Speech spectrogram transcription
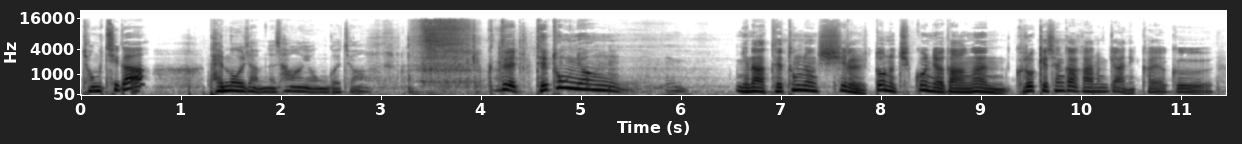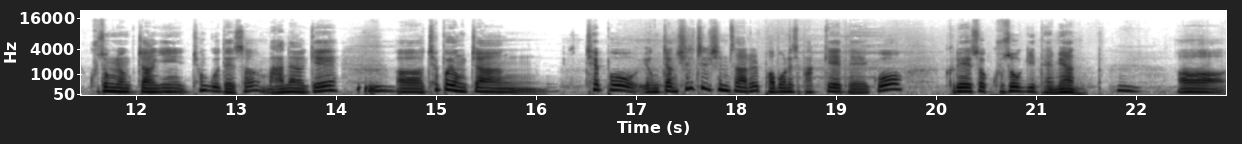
정치가 발목을 잡는 상황이 온 거죠. 근데 대통령 이나 대통령실 또는 집권 여당은 그렇게 생각하는 게 아닐까요? 그 구속영장이 청구돼서 만약에 음. 어 체포영장 체포영장 실질 심사를 법원에서 받게 되고 그래서 구속이 되면 음. 어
